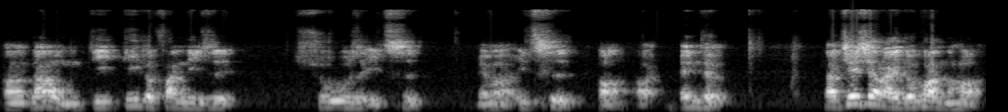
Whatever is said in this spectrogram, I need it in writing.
啊。然我们第第一个范例是。输入是一次，有没有一次啊啊？Enter。那接下来的话呢，哈，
